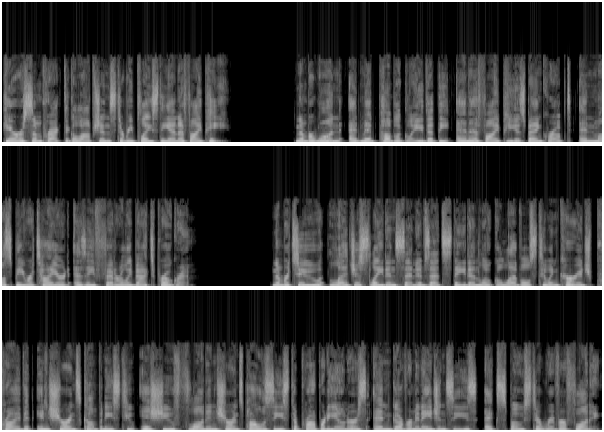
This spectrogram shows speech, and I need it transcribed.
Here are some practical options to replace the NFIP. Number one, admit publicly that the NFIP is bankrupt and must be retired as a federally backed program. Number two, legislate incentives at state and local levels to encourage private insurance companies to issue flood insurance policies to property owners and government agencies exposed to river flooding.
